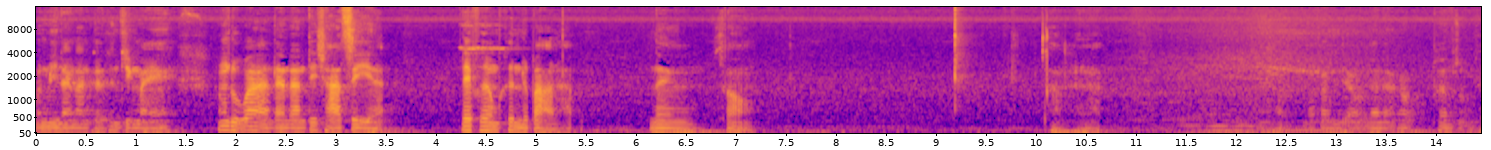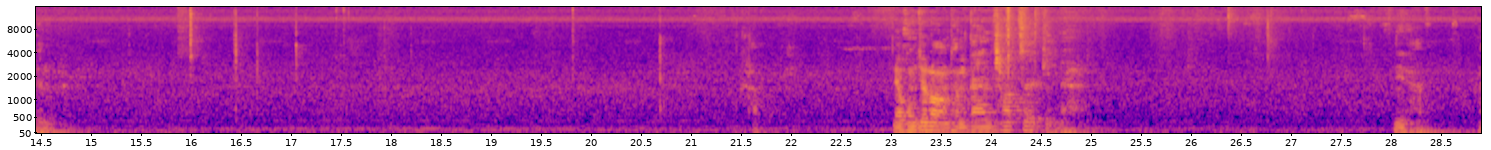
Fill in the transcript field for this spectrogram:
มันมีแรงดันเกิดขึ้นจริงไหม ต้องดูว่าแรงดันที่ชาร์จ C เนี่ย ได้เพิ่มขึ้นหรือเปล่านะครับหนึ่งสองสามนะครับนะครับแล้วก็เดียวแรงดันก็เพิ่มสูงขึ้นครับ เดี๋ยวผมจะลองทำการช็อตเซอร์กิตนะครับนี่นะครับน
